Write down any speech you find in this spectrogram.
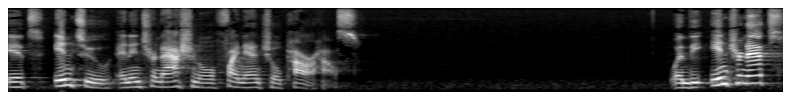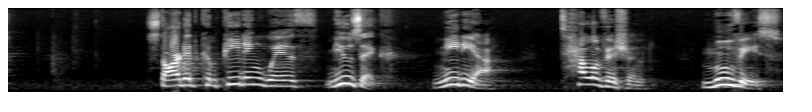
it into an international financial powerhouse. When the internet started competing with music, media, television, movies,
